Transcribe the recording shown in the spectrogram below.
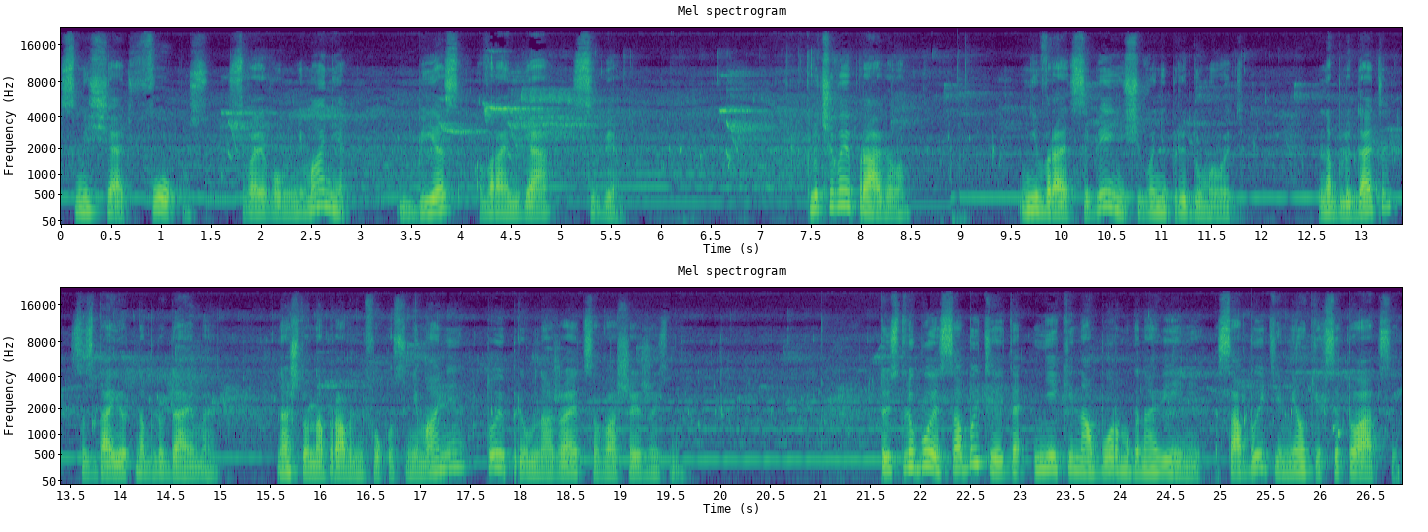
смещать фокус своего внимания без вранья себе. Ключевые правила. Не врать себе и ничего не придумывать. Наблюдатель создает наблюдаемое. На что направлен фокус внимания, то и приумножается в вашей жизни. То есть любое событие – это некий набор мгновений, событий, мелких ситуаций.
